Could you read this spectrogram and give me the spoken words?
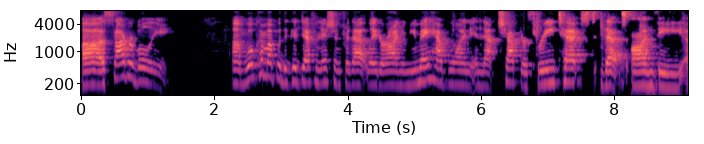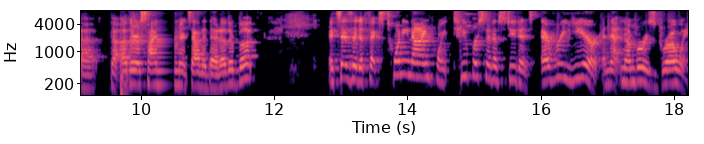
Uh, cyberbullying. Um, we'll come up with a good definition for that later on, and you may have one in that chapter three text that's on the uh, the other assignments out of that other book. It says it affects 29.2% of students every year, and that number is growing.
